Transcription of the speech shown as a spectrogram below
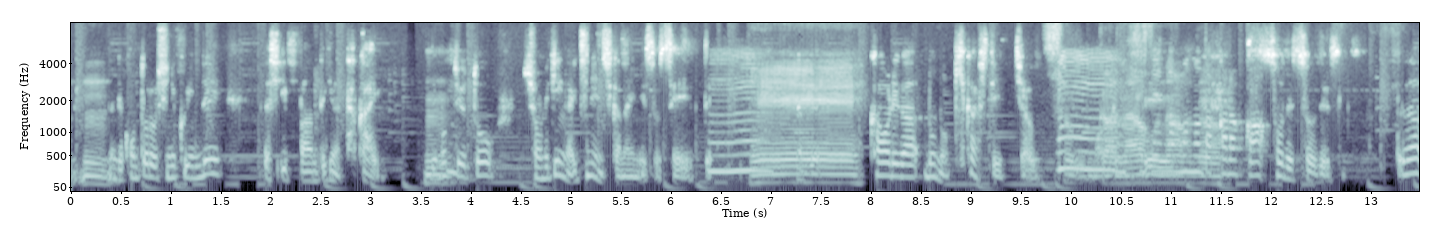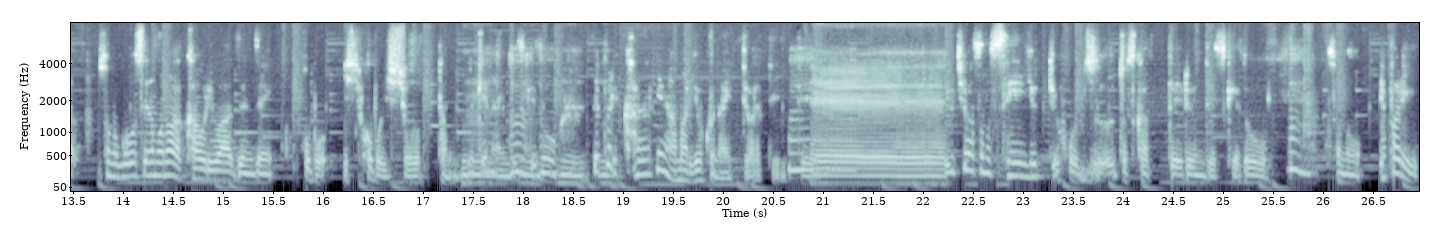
んうん。なんでコントロールしにくいんで私一般的には高い、もっと言うと賞味期限が1年しかないんですよ精油って、うんへえ。香りがどんどん気化していっちゃうそっうなるほどなものだからなか。そうですそうですただその合成のものは香りは全然ほぼほぼ一緒多分抜けないんですけど。やっぱり体にはあまり良くないって言われていて、うちはその精油っていう方をずっと使っているんですけどうんそのやっぱり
